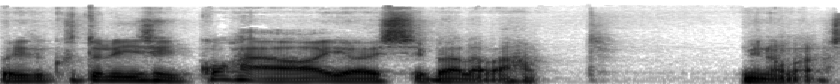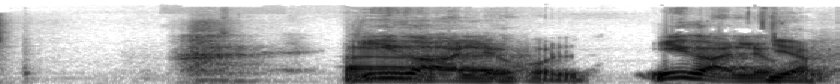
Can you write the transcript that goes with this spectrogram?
või tuli isegi kohe iOS-i peale vähemalt, minu meelest igal äh, juhul, igal juhul yeah.,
